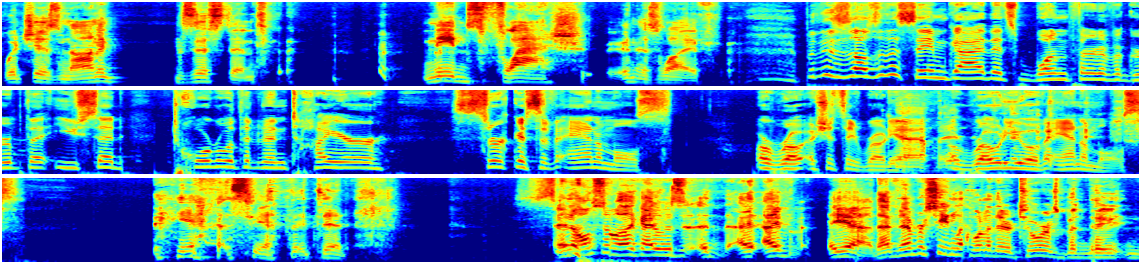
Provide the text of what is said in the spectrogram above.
which is non-existent needs flash in his life But this is also the same guy that's one third of a group that you said toured with an entire circus of animals, or ro- I should say rodeo, Yeah. a rodeo of animals. yes, yeah, they did. And also, like I was, I, I've yeah, I've never seen like one of their tours, but they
